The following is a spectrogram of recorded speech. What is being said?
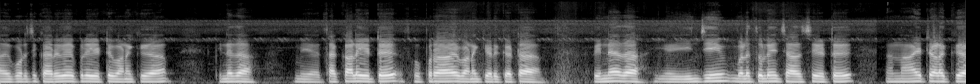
അത് കുറച്ച് കറിവേപ്പില ഇട്ട് വണക്കുക. പിന്നെ ഇതാ തക്കാളി ഇട്ട് സൂപ്പറായി വണക്കിയെടുക്കട്ടാ കേട്ടോ. പിന്നെ ഇതാ ഇഞ്ചിയും വെളുത്തുള്ളിയും ചതച്ചിട്ട് നന്നായിട്ട് ഇളക്കുക.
